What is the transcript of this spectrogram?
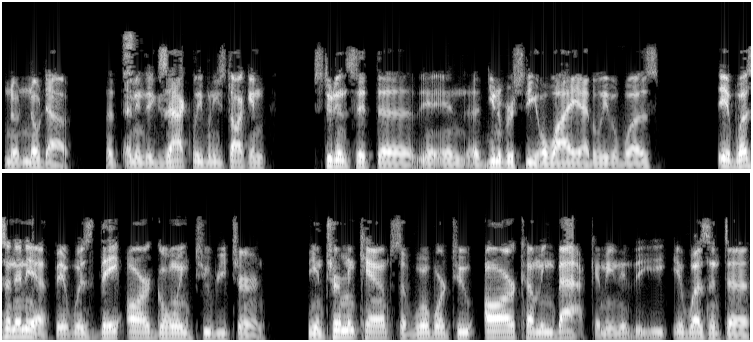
no no doubt. I mean, exactly when he's talking students at the in uh, University of Hawaii, I believe it was. It wasn't an if; it was they are going to return. The internment camps of World War II are coming back. I mean, it, it wasn't a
